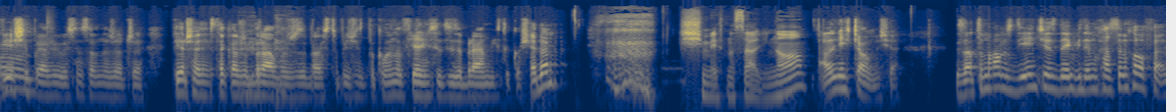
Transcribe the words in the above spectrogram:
dwie się pojawiły sensowne rzeczy. Pierwsza jest taka, że brawo, że zebrałeś 150 Pokémonów. Ja niestety zebrałem ich tylko 7. Śmiech na sali, no. Ale nie chciało mi się. Za to mam zdjęcie z Davidem Hasselhoffem.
